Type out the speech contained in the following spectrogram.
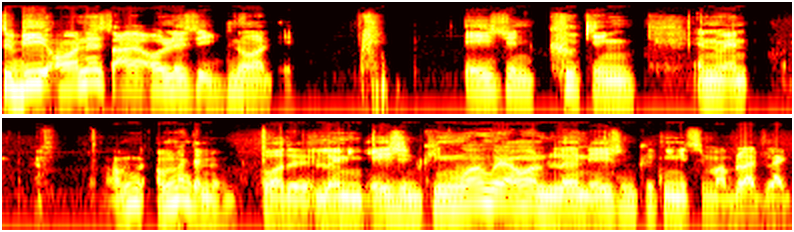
to be honest, I always ignored Asian cooking and went, I'm, I'm not to bother learning Asian cooking. Why would I want to learn Asian cooking? It's in my blood. Like,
